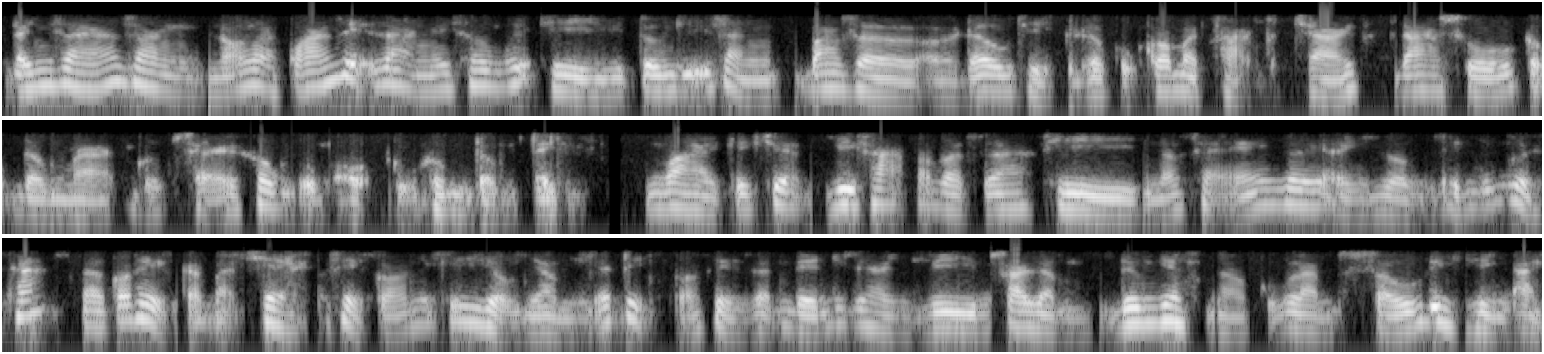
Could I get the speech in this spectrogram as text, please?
Đánh giá rằng nó là quá dễ dàng hay không ấy thì tôi nghĩ rằng bao giờ ở đâu thì nó cũng có mặt phải mặt trái. Đa số cộng đồng mạng cũng sẽ không ủng hộ, cũng không đồng tình ngoài cái chuyện vi phạm pháp luật ra thì nó sẽ gây ảnh hưởng đến những người khác. À, có thể các bạn trẻ có thể có những cái hiểu nhầm nhất định có thể dẫn đến những cái hành vi sai lầm đương nhiên. Nó cũng làm xấu đi hình ảnh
